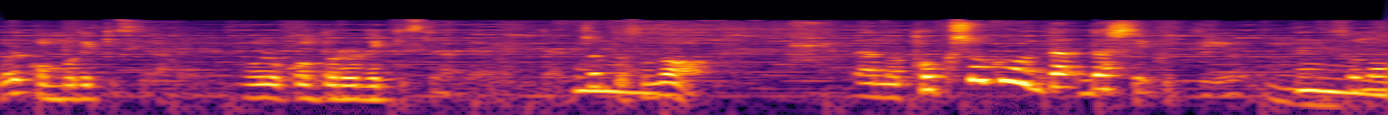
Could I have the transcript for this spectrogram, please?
俺コンボデッキ好きなんだよね俺コントロールデッキ好きなんだよねみたいな、ちょっとそのあの特色をだ出していくっていう、うん。その、え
